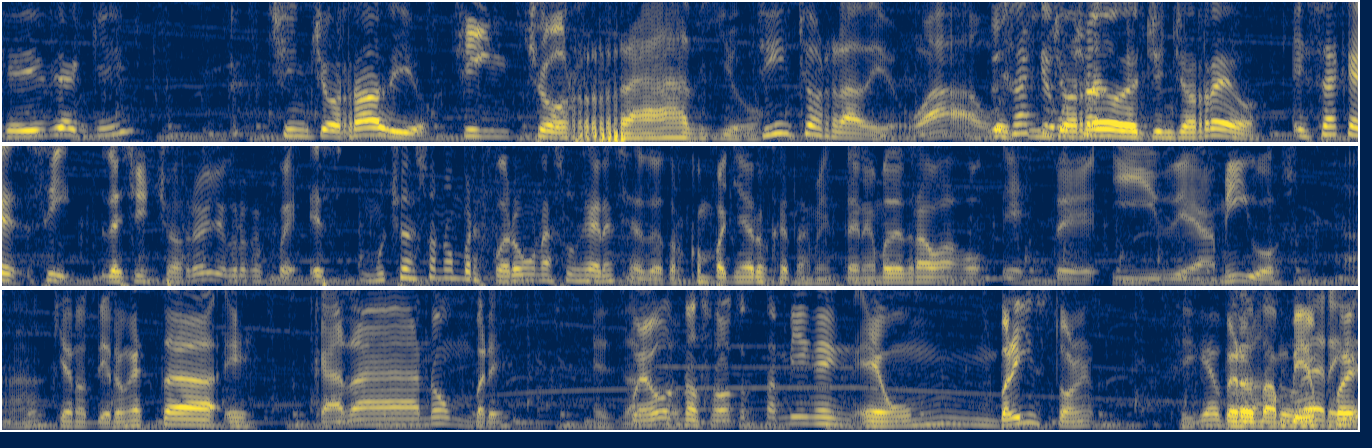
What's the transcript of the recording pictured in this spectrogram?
¿Qué dice aquí? Chincho Radio. Chincho Radio. Chincho Radio, wow. De chinchorreo, mucha- de chinchorreo. Esa que sí, de Chinchorreo yo creo que fue. Es, muchos de esos nombres fueron una sugerencia de otros compañeros que también tenemos de trabajo este y de amigos Ajá, que nos dieron esta eh, cada nombre. exacto. Fue nosotros también en, en un brainstorm, Sí que pero también fue-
